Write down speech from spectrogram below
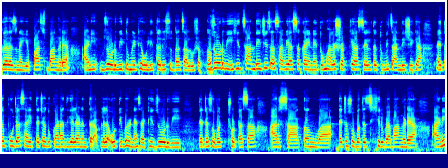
गरज नाही आहे पाच बांगड्या आणि जोडवी तुम्ही ठेवली तरीसुद्धा चालू शकतं. जोडवी ही चांदीचीच असावी असं काही नाही. तुम्हाला शक्य असेल तर तुम्ही चांदीची घ्या. नाहीतर पूजा साहित्याच्या दुकानात गेल्यानंतर आपल्याला ओटी भरण्यासाठी जोडवी त्याच्यासोबत छोटासा आरसा कंगवा त्याच्यासोबतच हिरव्या बांगड्या आणि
